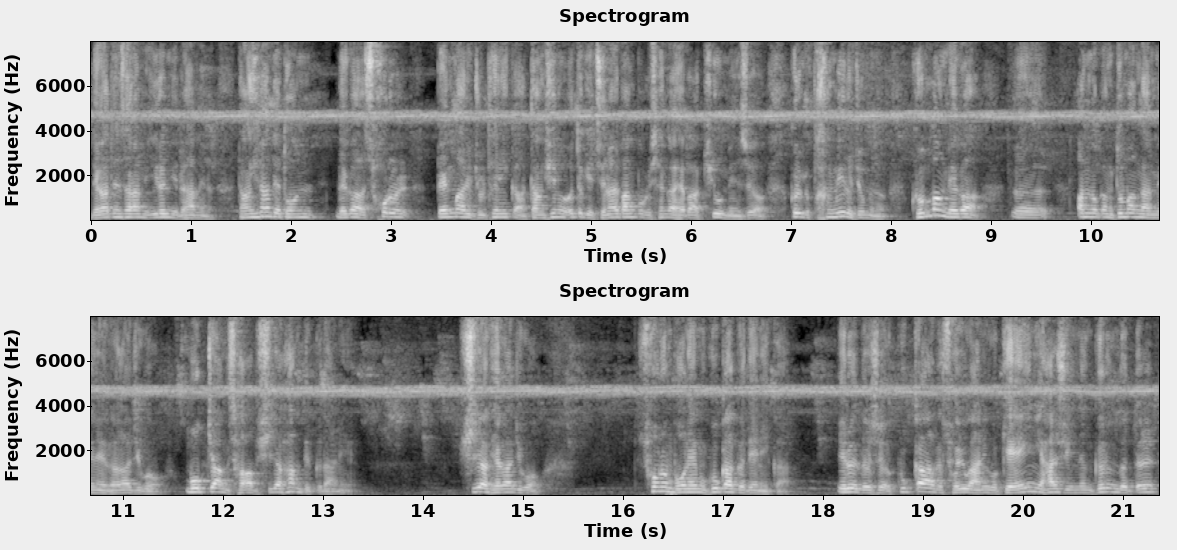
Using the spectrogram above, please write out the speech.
내 같은 사람이 이런 일을 하면 당신한테 돈 내가 소를 100마리 줄 테니까 당신은 어떻게 전할 방법을 생각해봐 키우면서 그렇게 팍 밀어주면 금방 내가 어, 압록강 두만강면에 가가지고 목장 사업 시작하면 될 것 아니에요. 시작해가지고 손은 보내면 국가 거 되니까. 예를 들어서 국가가 소유가 아니고 개인이 할 수 있는 그런 것들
